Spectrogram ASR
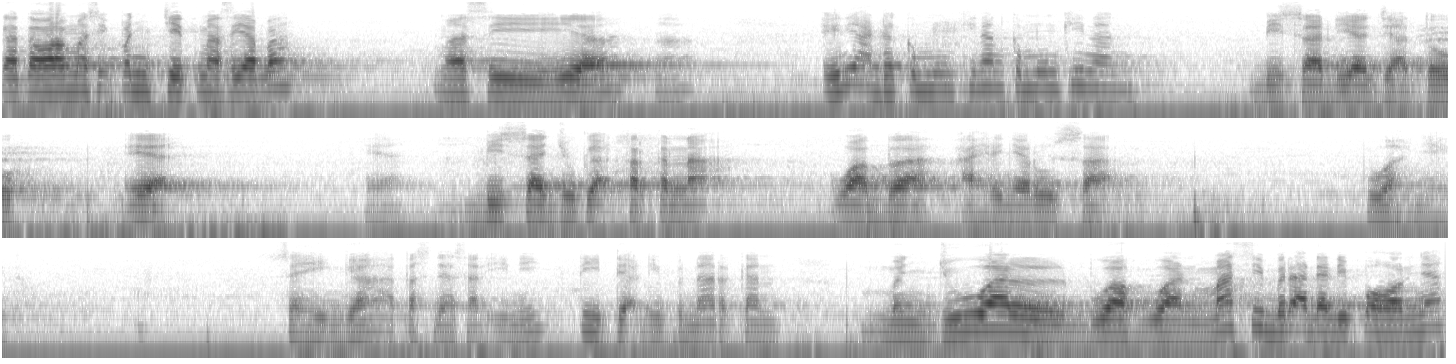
kata orang masih pencit, masih apa? masih ya ini ada kemungkinan-kemungkinan. Bisa dia jatuh ya ya. Bisa juga terkena wabah akhirnya rusak buahnya itu. Sehingga atas dasar ini tidak dibenarkan menjual buah-buahan masih berada di pohonnya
